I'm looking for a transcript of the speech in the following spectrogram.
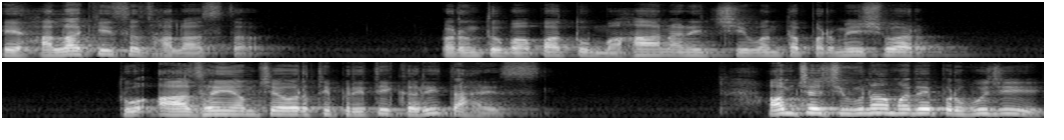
हे हलाखीचं झालं असतं. परंतु बापा तू महान आणि जिवंत परमेश्वर. तू आजही आमच्यावरती प्रीती करीत आहेस. आमच्या जीवनामध्ये प्रभूजी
